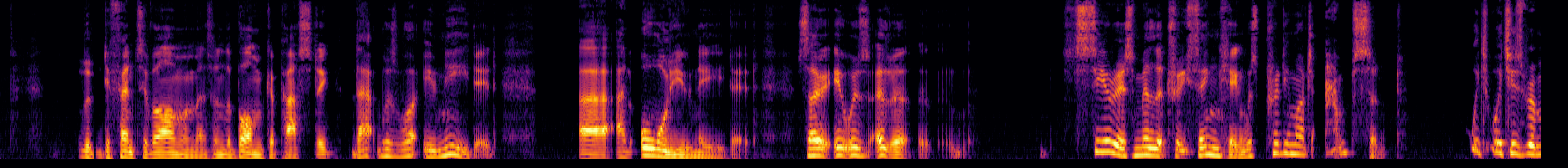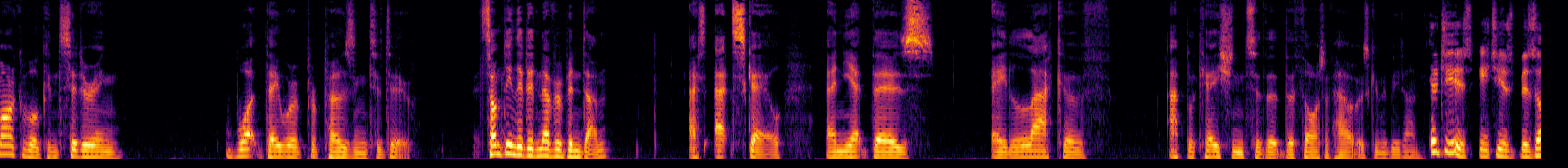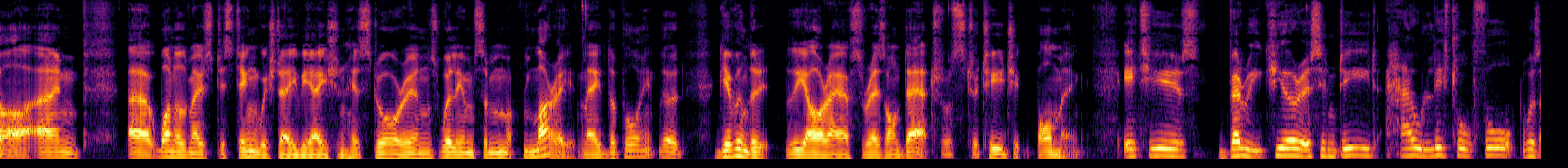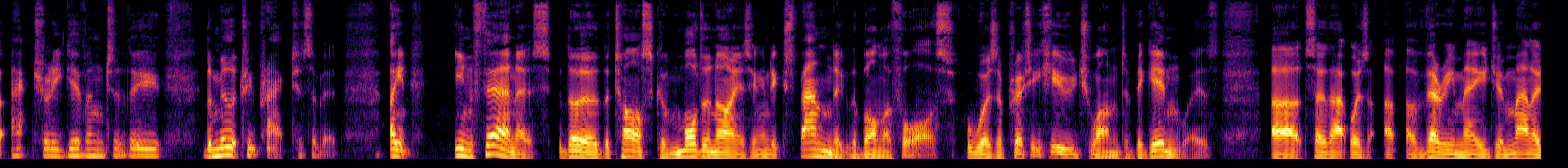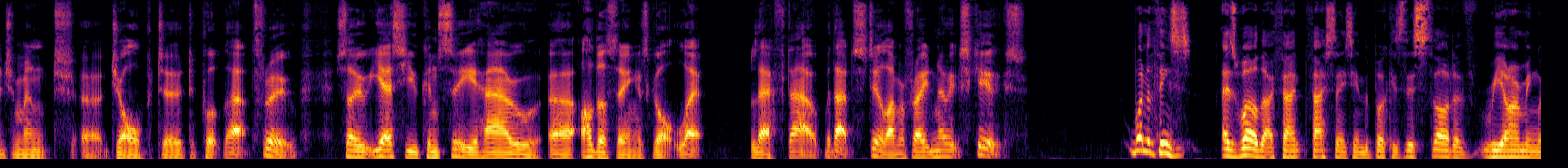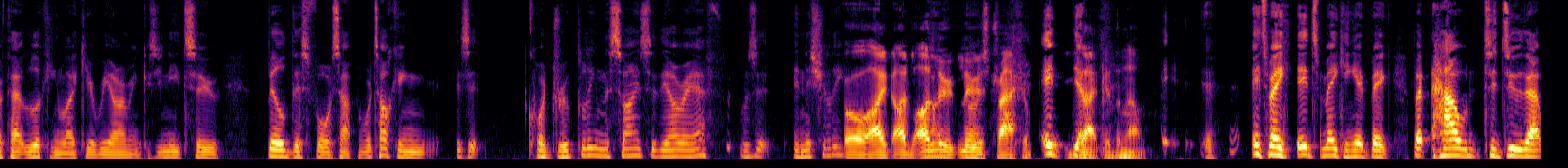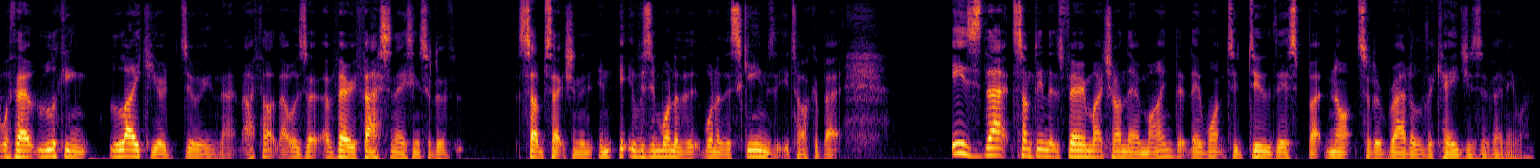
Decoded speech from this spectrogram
the defensive armament and the bomb capacity, that was what you needed, uh, and all you needed. So it was uh, uh, serious military thinking was pretty much absent. Which which is remarkable considering what they were proposing to do. Something that had never been done at, at scale, and yet there's a lack of application to the, the thought of how it was going to be done. It is. It is bizarre. And uh, one of the most distinguished aviation historians, Williamson Murray, made the point that given the, the RAF's raison d'etre of strategic bombing, it is very curious indeed how little thought was actually given to the the military practice of it. I mean, in fairness, the, the task of modernising and expanding the bomber force was a pretty huge one to begin with. Uh, so that was a, a very major management uh, job to, to put that through. So, yes, you can see how uh, other things got le- left out, but that's still, I'm afraid, no excuse. One of the things as well that I found fascinating in the book is this thought of rearming without looking like you're rearming, because you need to build this force up. And we're talking, is it quadrupling the size of the RAF? Was it initially? Oh, I I, I lose, lose track of it, exactly yeah, the number. It, it's make it's making it big, but how to do that without looking like you're doing that? I thought that was a, a very fascinating sort of subsection. In, it was in one of the one of the schemes that you talk about. Is that something that's very much on their mind that they want to do this, but not sort of rattle the cages of anyone?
